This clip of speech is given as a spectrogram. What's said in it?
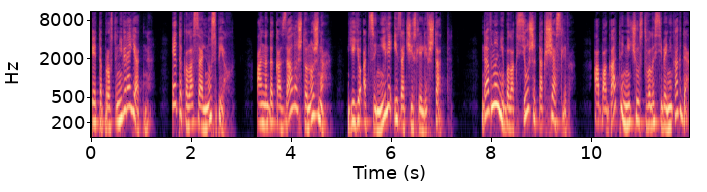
Это просто невероятно. Это колоссальный успех. Она доказала, что нужна. Ее оценили и зачислили в штат. Давно не была Ксюша так счастлива. А богата не чувствовала себя никогда.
